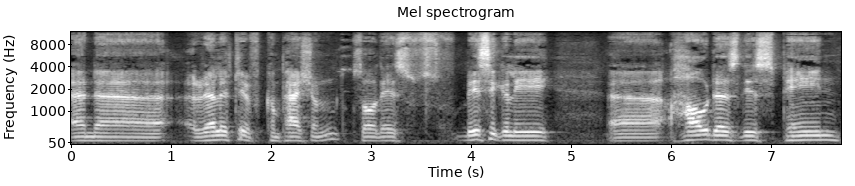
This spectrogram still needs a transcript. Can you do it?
and uh, relative compassion. So there's basically uh, how does this pain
